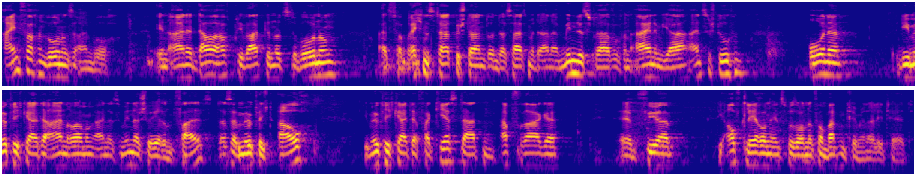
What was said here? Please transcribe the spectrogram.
einfachen Wohnungseinbruch in eine dauerhaft privat genutzte Wohnung als Verbrechenstatbestand und das heißt mit einer Mindeststrafe von einem Jahr einzustufen, ohne die Möglichkeit der Einräumung eines minderschweren Falls. Das ermöglicht auch die Möglichkeit der Verkehrsdatenabfrage äh, für die Aufklärung insbesondere von Bandenkriminalität.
